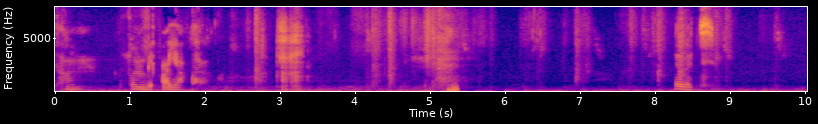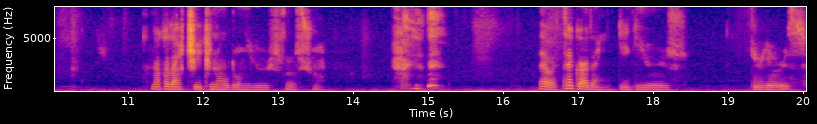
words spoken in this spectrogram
Tamam. Son bir ayak. Evet. Ne kadar çirkin olduğunu görüyorsunuz şu an. evet tekrardan gidiyoruz. Giriyoruz.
